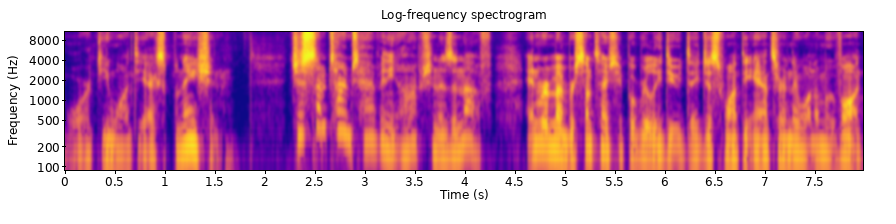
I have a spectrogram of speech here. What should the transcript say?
or do you want the explanation? Just sometimes having the option is enough. And remember, sometimes people really do. They just want the answer and they want to move on.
